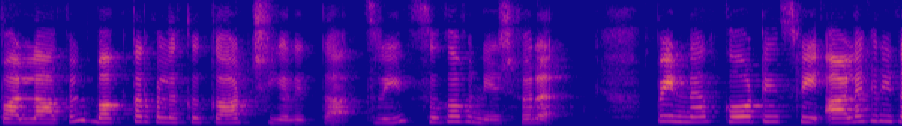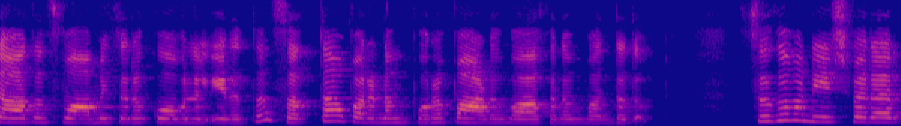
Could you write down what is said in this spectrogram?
பல்லாக்கள் பக்தர்களுக்கு காட்சியளித்தார் ஸ்ரீ சுகவனேஸ்வரர். பின்னர் கோட்டை ஸ்ரீ அழகிரிநாத சுவாமி திருக்கோவிலில் இருந்து சத்தாபரணம் புறப்பாடு வாகனம் வந்ததும் சுகவனேஸ்வரர்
